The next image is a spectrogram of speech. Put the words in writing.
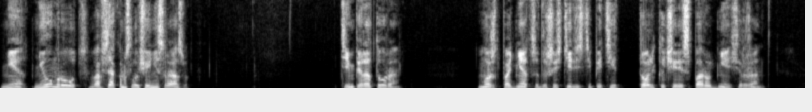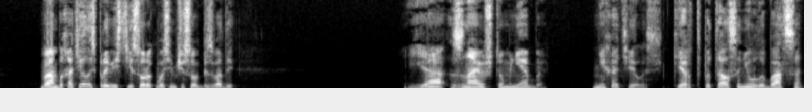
Нет, не умрут, во всяком случае не сразу. Температура может подняться до 65 только через пару дней, сержант. Вам бы хотелось провести 48 часов без воды? Я знаю, что мне бы не хотелось. Керт пытался не улыбаться,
